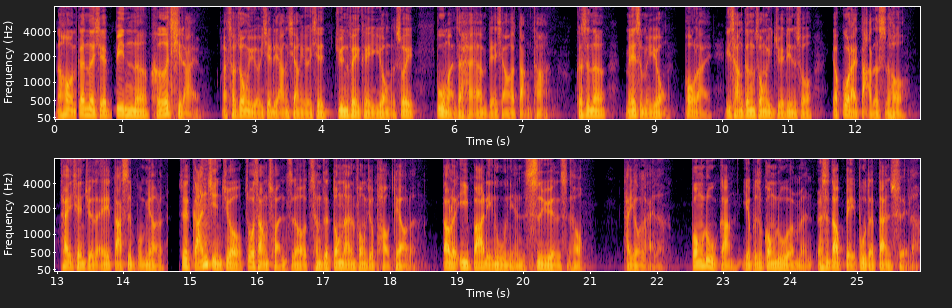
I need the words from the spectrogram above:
然后跟那些兵呢合起来，那他终于有一些粮饷，有一些军费可以用了，所以不满在海岸边，想要挡他，可是呢没什么用。后来李长庚终于决定说要过来打的时候，蔡牵觉得哎大事不妙了。所以赶紧就坐上船之后，乘着东南风就跑掉了。到了一八零五年四月的时候，他又来了，攻鹿港也不是攻鹿耳门，而是到北部的淡水了。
